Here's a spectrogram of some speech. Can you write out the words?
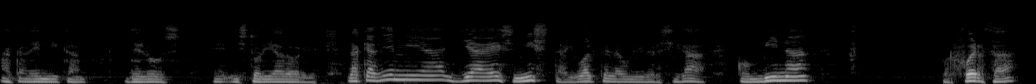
académica de los eh, historiadores. La academia ya es mixta, igual que la universidad, combina por fuerza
